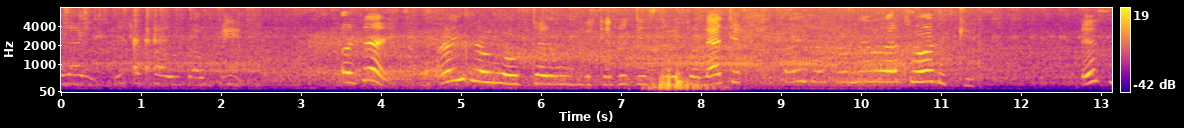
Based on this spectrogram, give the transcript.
Peraí, deixa eu pausar o vídeo. Antes eu mostrei um brinquedo de escritonete, mas eu tô no eletrônico. Esse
